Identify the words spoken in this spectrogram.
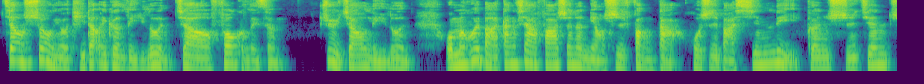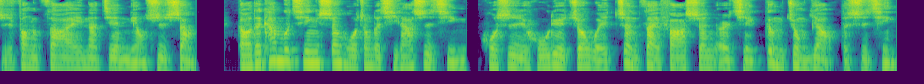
教授有提到一个理论叫 Focalism。聚焦理论，我们会把当下发生的鸟事放大，或是把心力跟时间只放在那件鸟事上，搞得看不清生活中的其他事情，或是忽略周围正在发生而且更重要的事情。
